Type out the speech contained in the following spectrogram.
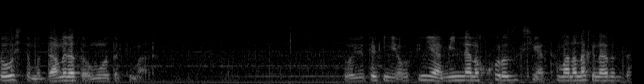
どうしてもダメだと思う時もある。そういう時におきはみんなの心づくしがたまらなくなるんだ。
